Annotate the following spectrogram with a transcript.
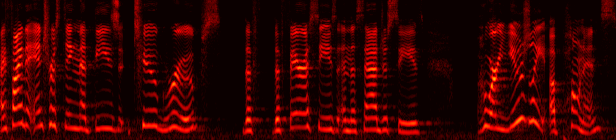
I find it interesting that these two groups, the, the Pharisees and the Sadducees, who are usually opponents,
